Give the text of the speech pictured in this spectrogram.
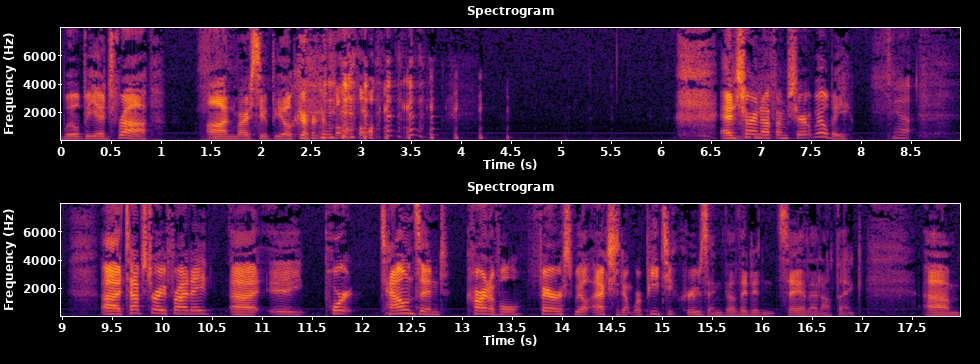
will be a drop on Marsupial Gurgle. and sure enough, I'm sure it will be. Yeah. Uh, top story Friday: uh, a Port Townsend Carnival Ferris wheel accident where PT cruising, though they didn't say it, I don't think. Um,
